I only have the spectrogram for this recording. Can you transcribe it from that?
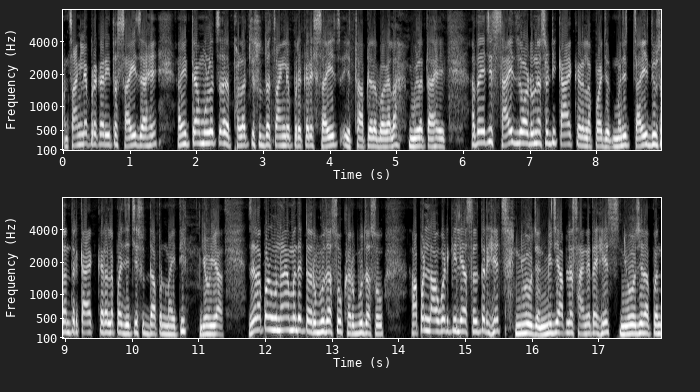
चांगल्या प्रकारे इथं साईज आहे. आणि त्यामुळंच फळाची सुद्धा चांगल्या प्रकारे साईज इथं आपल्याला बघायला मिळत आहे. आता याची साईज वाढवण्यासाठी काय करायला पाहिजेत? म्हणजे चाळीस दिवसानंतर काय करायला पाहिजे याची सुद्धा आपण माहिती घेऊया. जर आपण उन्हाळ्यामध्ये टरबूज असो खरबूज असो आपण लागवड केली असेल तर हेच नियोजन. मी जे आपल्याला सांगत आहे हेच नियोजन आपण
